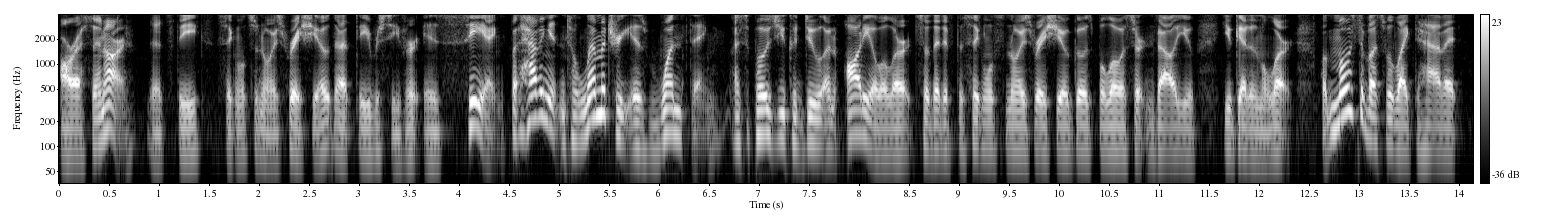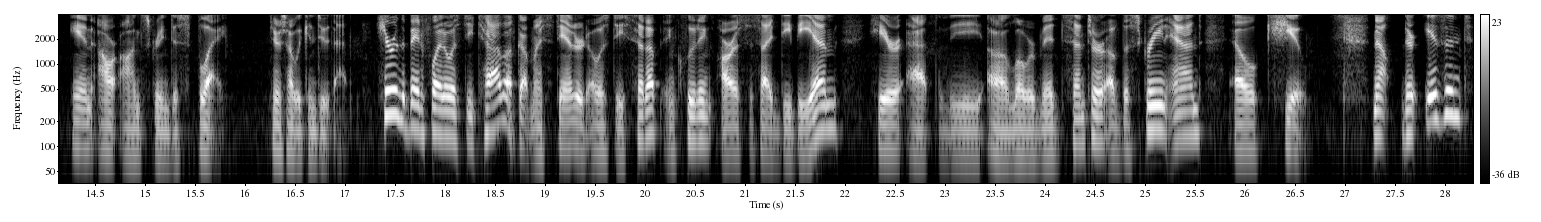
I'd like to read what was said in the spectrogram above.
RSNR. That's the signal to noise ratio that the receiver is seeing. But having it in telemetry is one thing. I suppose you could do an audio alert so that if the signal to noise ratio goes below a certain value, you get an alert. But most of us would like to have it in our on-screen display. Here's how we can do that. Here in the Betaflight OSD tab, I've got my standard OSD setup, including RSSI DBM here at the uh, lower mid center of the screen and LQ. Now, there isn't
